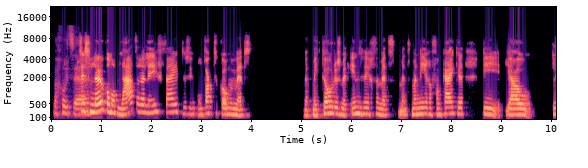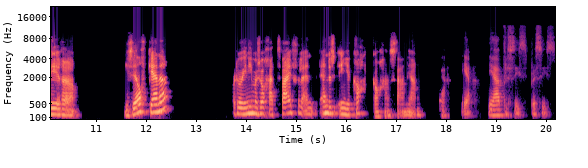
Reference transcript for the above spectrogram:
maar goed. Het eh, is leuk om op latere leeftijd dus in contact te komen met, met methodes, met inzichten, met, met manieren van kijken die jou leren jezelf kennen, waardoor je niet meer zo gaat twijfelen en, en dus in je kracht kan gaan staan. Ja, Ja, ja, ja, precies, precies.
